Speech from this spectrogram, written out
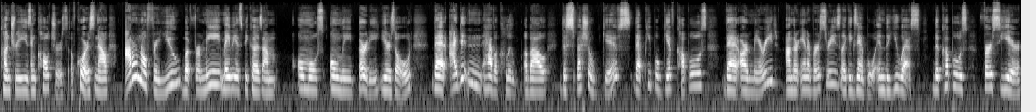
countries and cultures, of course. Now, I don't know for you, but for me, maybe it's because I'm almost only 30 years old that I didn't have a clue about the special gifts that people give couples that are married on their anniversaries. Like, example, in the US, the couple's first year,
